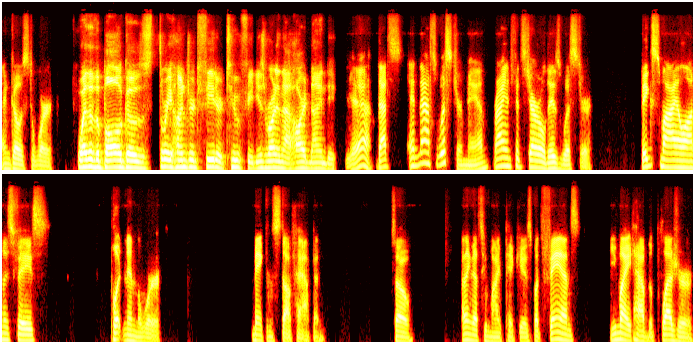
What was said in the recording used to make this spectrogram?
and goes to work. whether the ball goes 300 feet or two feet, he's running that hard 90. Yeah, that's and that's Worcester, man. Ryan Fitzgerald is Worcester. Big smile on his face, putting in the work, making stuff happen. So I think that's who my pick is. But fans, you might have the pleasure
